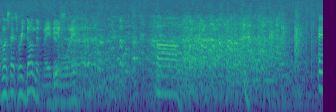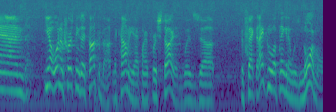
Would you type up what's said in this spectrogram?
Unless that's redundant, maybe, in a way. Uh, and, you know, one of the first things I talked about in the comedy act when I first started was uh, the fact that I grew up thinking it was normal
